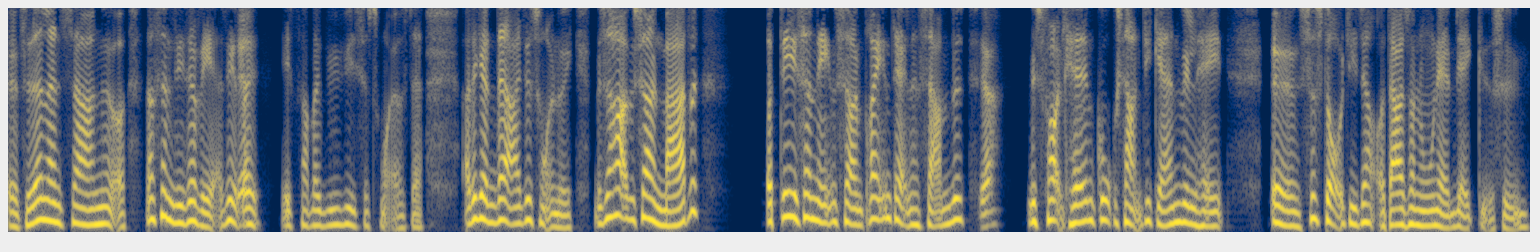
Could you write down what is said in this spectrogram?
øh, fæderlandssange, og der er sådan lidt af hver. Det er Ja. et par revyviser, tror jeg også der. Og det kan der, ej, det tror jeg nu ikke. Men så har vi så en mappe, og det er sådan en, Søren Brendal har samlet. Ja. Hvis folk havde en god sang, de gerne ville have øh, så står de der, og der er så nogle af dem, jeg ikke gider synge.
